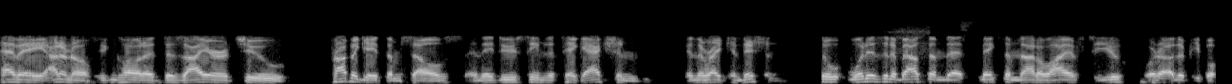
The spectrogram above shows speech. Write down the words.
have a, I don't know if you can call it a desire to propagate themselves, and they do seem to take action in the right conditions. So, what is it about them that makes them not alive to you or to other people?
